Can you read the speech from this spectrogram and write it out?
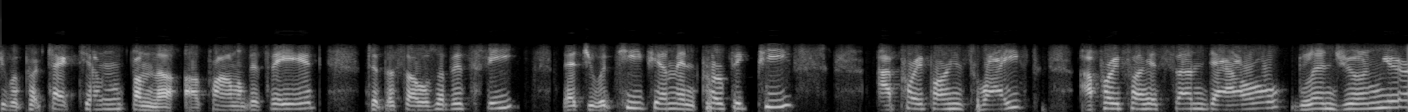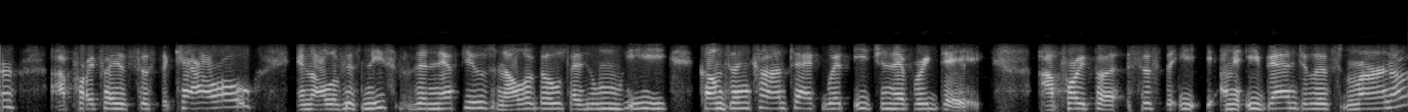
you would protect him from the uh, crown of his head to the soles of his feet, that you would keep him in perfect peace. I pray for his wife. I pray for his son Daryl, Glenn Jr. I pray for his sister Carol and all of his nieces and nephews and all of those at whom he comes in contact with each and every day. I pray for Sister, e- I mean Evangelist Myrna,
